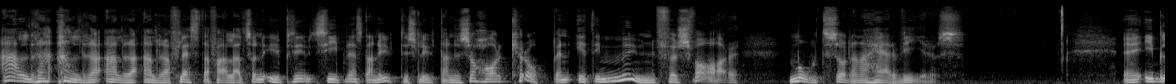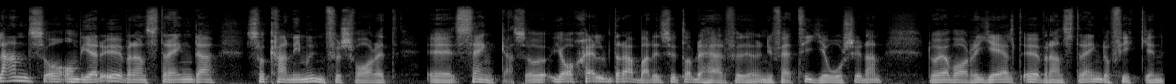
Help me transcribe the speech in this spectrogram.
allra, allra, allra, allra flesta fall, alltså i princip nästan uteslutande, så har kroppen ett immunförsvar mot sådana här virus. Eh, ibland, så, om vi är överansträngda, så kan immunförsvaret eh, sänkas. Och jag själv drabbades av det här för ungefär tio år sedan då jag var rejält överansträngd och fick en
